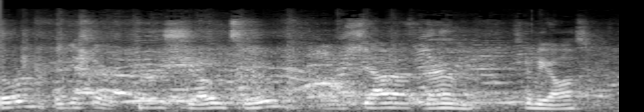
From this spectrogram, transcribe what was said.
I think it's their first show too. Uh, shout out them. It's gonna be awesome.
